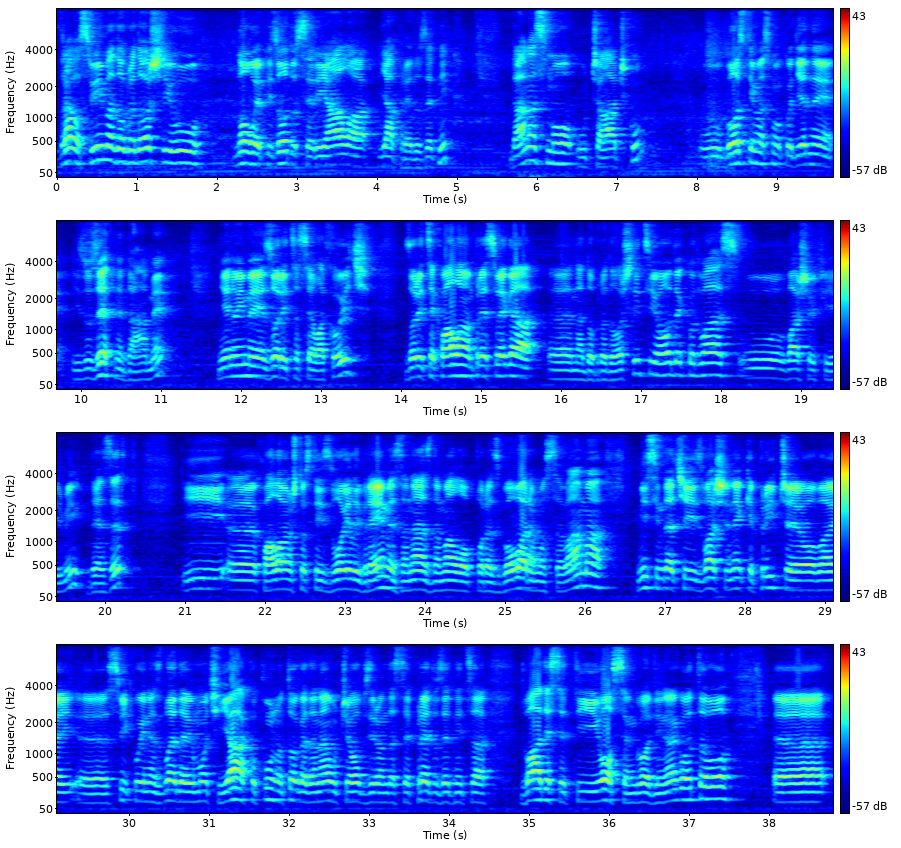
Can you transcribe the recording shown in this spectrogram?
Zdravo svima, dobrodošli u novu epizodu serijala Ja preduzetnik. Danas smo u Čačku, u gostima smo kod jedne izuzetne dame. Njeno ime je Zorica Selaković. Zorice, hvala vam pre svega e, na dobrodošlici ovde kod vas u vašoj firmi Desert. I e, hvala vam što ste izdvojili vreme za nas da malo porazgovaramo sa vama Mislim da će iz vaše neke priče ovaj, e, svi koji nas gledaju moći jako puno toga da nauče obzirom da ste preduzetnica 28 godina gotovo. E,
